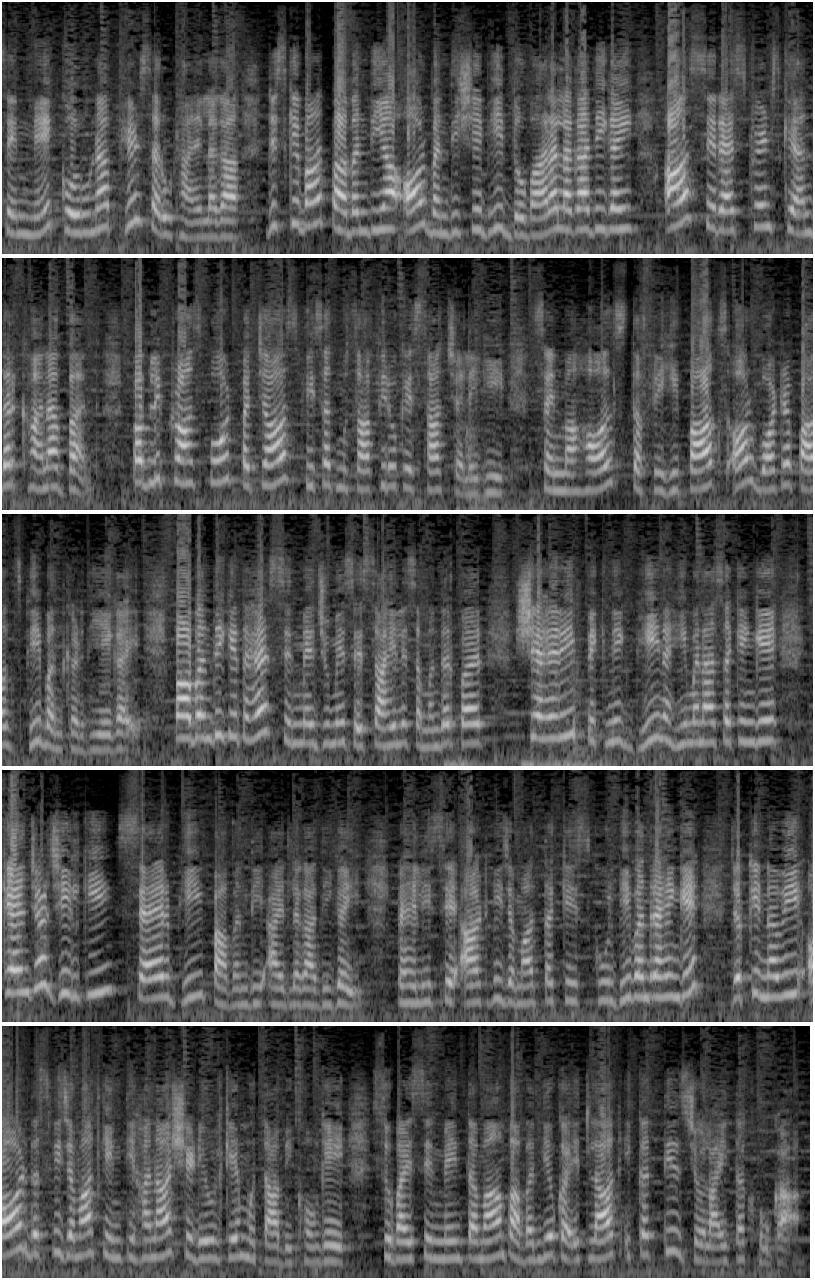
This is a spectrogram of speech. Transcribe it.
सिंध में कोरोना फिर सर उठाने लगा, जिसके बाद पाबंदियाँ और बंदिशें भी दोबारा लगा दी गईं। आज से रेस्टोरेंट्स के अंदर खाना बंद, पब्लिक ट्रांसपोर्ट 50 फ़ीसद मुसाफिरों के साथ चलेगी। सिनेमा हॉल्स, तफरीही पार्क और वाटर पार्क भी बंद कर दिए गए। पाबंदी के तहत सिंध में जुमे से साहिल समंदर पर शहरी पिकनिक भी नहीं मना सकेंगे। कैंजर झील की सैर भी पाबंदी आयद लगा दी गई। पहली से आठवीं जमात तक के स्कूल भी बंद रहेंगे, जबकि नवी और दसवीं जमात के इम्तिहान शेड्यूल के मुताबिक होंगे। सूबाई सिंध में इन तमाम पाबंदियों का इतलाक 31 जुलाई तक होगा।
